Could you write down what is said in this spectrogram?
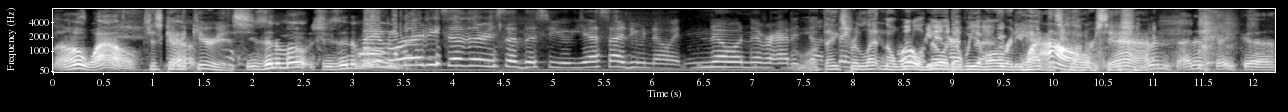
Oh wow. just kind of Yeah. curious. She's in the mood. She's in the I've already said there and said this to you. Yes, I do know it. No, never had it Well, done. thanks Thank for letting the world we know that we have to- already had this Wow. conversation. Yeah, I didn't. I didn't think uh,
